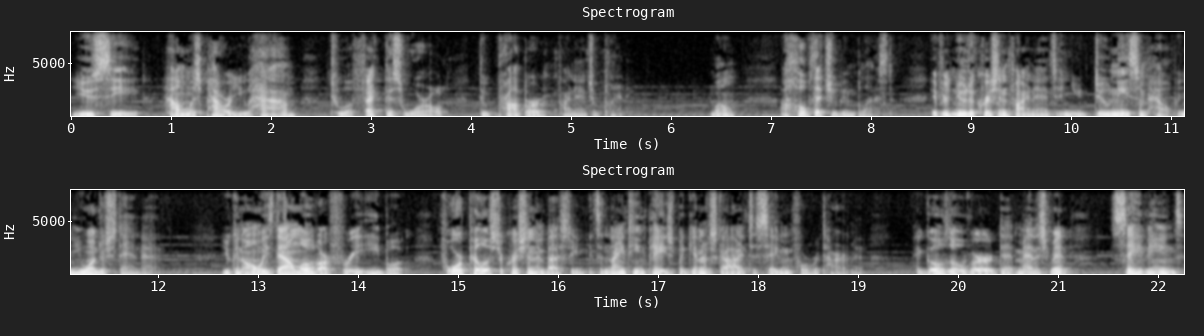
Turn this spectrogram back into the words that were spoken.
you see how much power you have to affect this world through proper financial planning. Well, I hope that you've been blessed. If you're new to Christian finance and you do need some help and you understand that, you can always download our free ebook, Four Pillars to Christian Investing. It's a 19 page beginner's guide to saving for retirement. It goes over debt management, savings,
